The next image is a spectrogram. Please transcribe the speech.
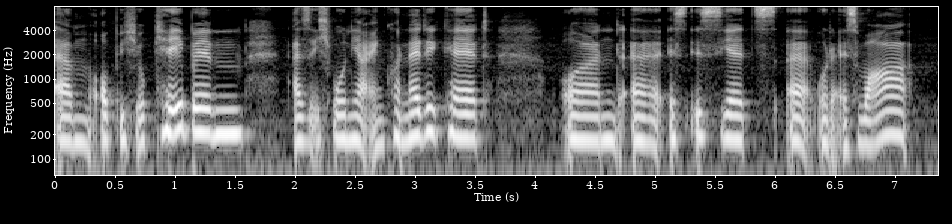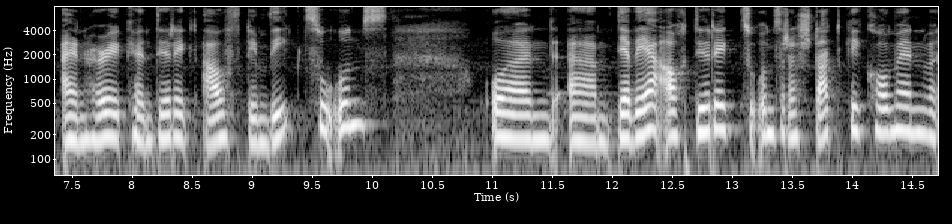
ähm, ob ich okay bin. Also ich wohne ja in Connecticut und äh, es ist jetzt äh, oder es war ein Hurricane direkt auf dem Weg zu uns. Und ähm, der wäre auch direkt zu unserer Stadt gekommen,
